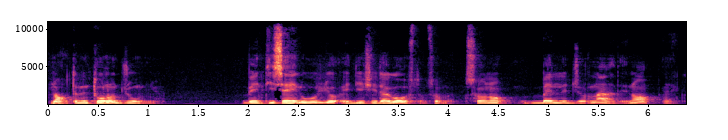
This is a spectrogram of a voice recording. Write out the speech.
no, 31 giugno, 26 luglio e 10 d'agosto, insomma, sono belle giornate, no? Ecco,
